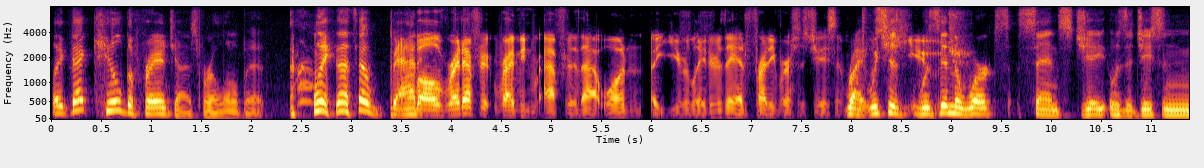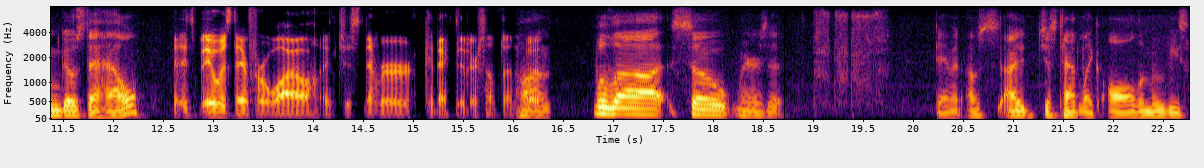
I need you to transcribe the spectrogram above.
Like that killed the franchise for a little bit. like that's how bad it Well, right after, right, I mean, after that one, a year later, they had Freddy versus Jason. Right, which is was in the works since J was it Jason Goes to Hell? It's, it was there for a while. It just never connected or something. But well, uh, so where is it? Damn it! I was I just had like all the movies.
